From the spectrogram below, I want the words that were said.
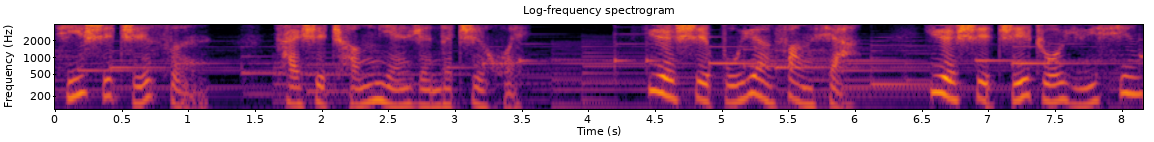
及时止损，才是成年人的智慧。越是不愿放下，越是执着于心，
